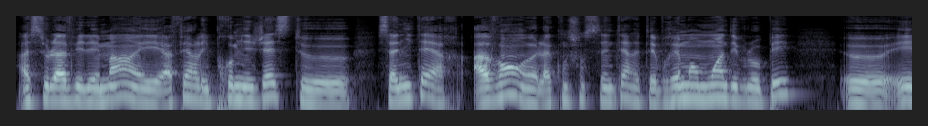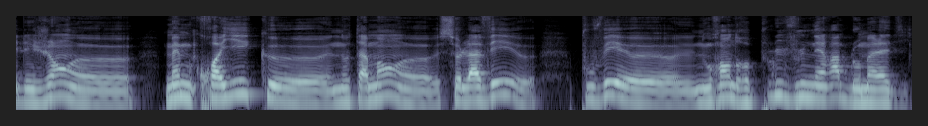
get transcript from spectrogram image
à se laver les mains et à faire les premiers gestes sanitaires. Avant, la conscience sanitaire était vraiment moins développée euh, et les gens euh, même croyaient que notamment se laver pouvait nous rendre plus vulnérables aux maladies.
